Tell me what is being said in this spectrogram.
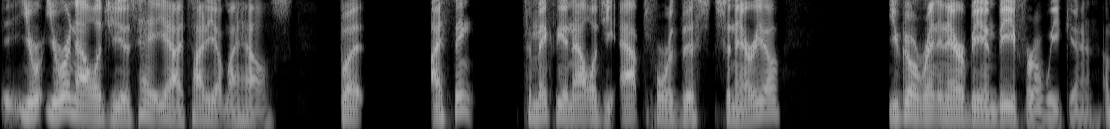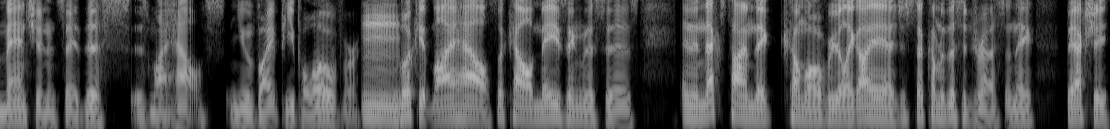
Your your analogy is, hey, yeah, I tidy up my house, but I think to make the analogy apt for this scenario, you go rent an Airbnb for a weekend, a mansion, and say, "This is my house," and you invite people over. Mm. Look at my house. Look how amazing this is. And the next time they come over, you're like, "Oh yeah, just uh, come to this address," and they they actually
